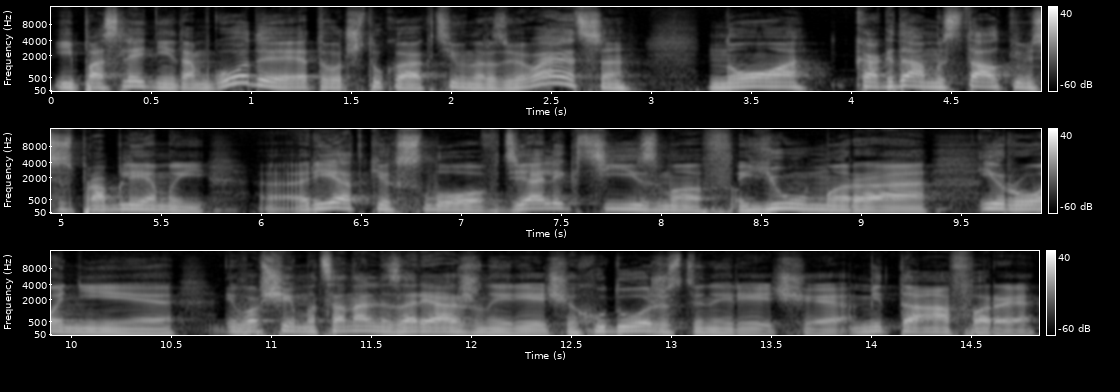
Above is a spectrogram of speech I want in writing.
И последние там годы эта вот штука активно развивается, но когда мы сталкиваемся с проблемой э, редких слов, диалектизмов, юмора, иронии и вообще эмоционально заряженной речи, художественной речи, метафоры,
